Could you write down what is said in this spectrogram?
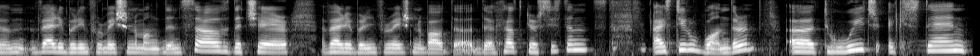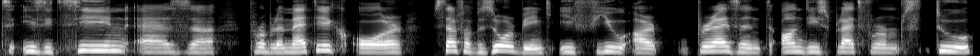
um, valuable information among themselves, that share valuable information about the, the healthcare systems, I still wonder uh, to which extent is it seen as uh, problematic or self absorbing if you are present on these platforms too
